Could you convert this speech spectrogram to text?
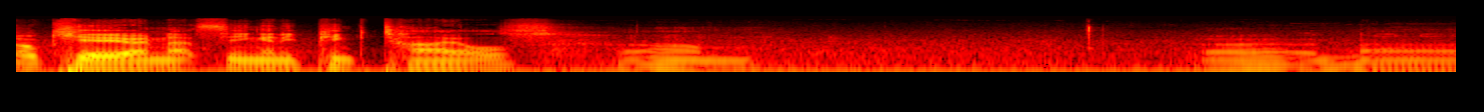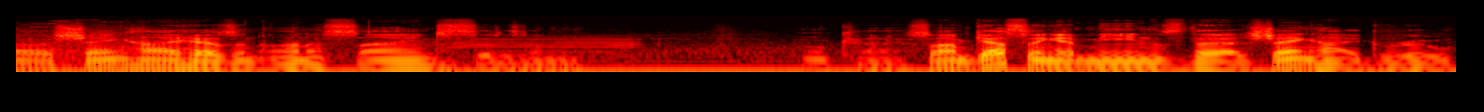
Okay, I'm not seeing any pink tiles. Um, uh, nah, Shanghai has an unassigned citizen. Okay, so I'm guessing it means that Shanghai grew,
